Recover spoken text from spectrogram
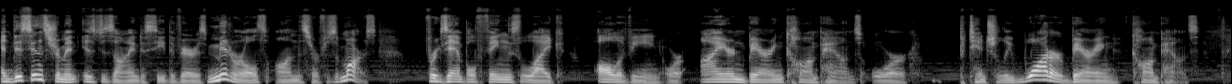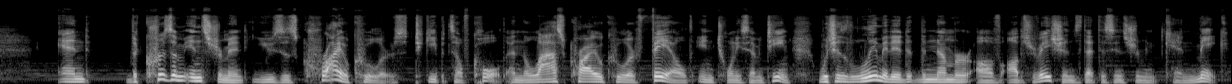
And this instrument is designed to see the various minerals on the surface of Mars. For example, things like olivine or iron bearing compounds or potentially water bearing compounds. And the CRISM instrument uses cryocoolers to keep itself cold, and the last cryocooler failed in 2017, which has limited the number of observations that this instrument can make.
